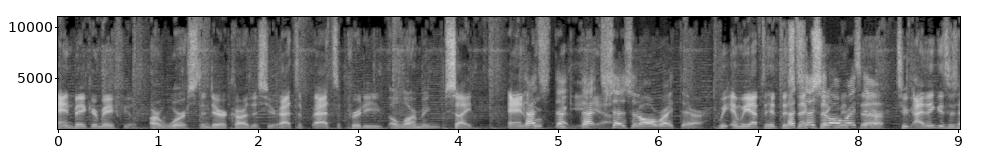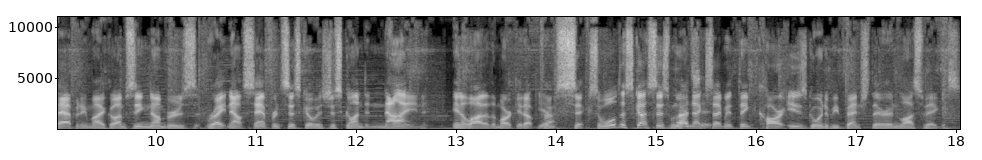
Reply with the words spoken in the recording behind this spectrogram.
and Baker Mayfield are worse than Derek Carr this year. That's a that's a pretty alarming sight. And That's, that, that yeah. says it all right there. We, and we have to hit this that next says segment. It all right uh, there. to, I think this is happening, Michael. I'm seeing numbers right now. San Francisco has just gone to nine in a lot of the market, up yeah. from six. So we'll discuss this well, more next it. segment. Think Carr is going to be benched there in Las Vegas.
